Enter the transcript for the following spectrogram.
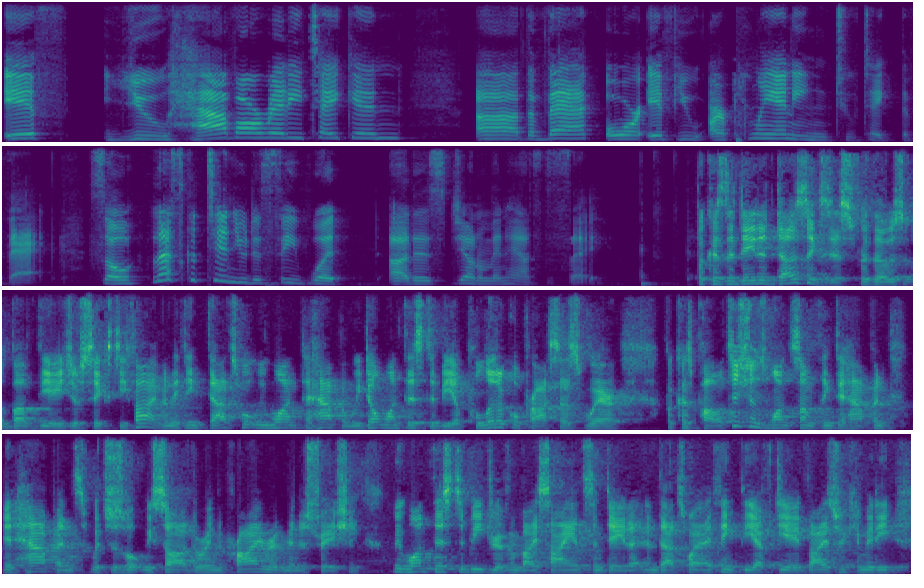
if you have already taken uh, the vac or if you are planning to take the vac. So let's continue to see what uh, this gentleman has to say because the data does exist for those above the age of 65. And I think that's what we want to happen. We don't want this to be a political process where, because politicians want something to happen, it happens, which is what we saw during the prior administration. We want this to be driven by science and data. And that's why I think the FDA Advisory Committee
